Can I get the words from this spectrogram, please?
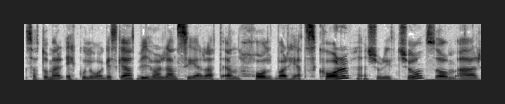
så att de är ekologiska. Vi har lanserat en hållbarhetskorv, en chorizo, som är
